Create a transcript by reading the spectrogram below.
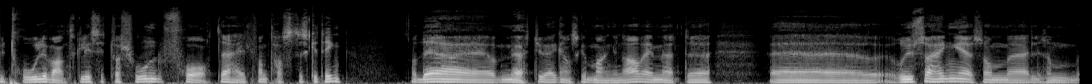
utrolig vanskelig situasjon får til helt fantastiske ting. Og det eh, møter jo jeg ganske mange av. Jeg møter eh, rusavhengige som eh, liksom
